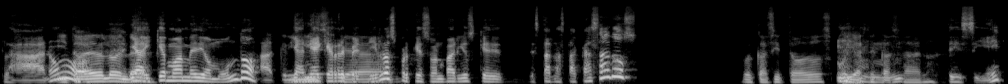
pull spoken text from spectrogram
claro. Y Y ahí quemó a medio mundo. A Ya ni hay que repetirlos porque son varios que están hasta casados. Pues casi todos. O ya se casaron. Sí, sí.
